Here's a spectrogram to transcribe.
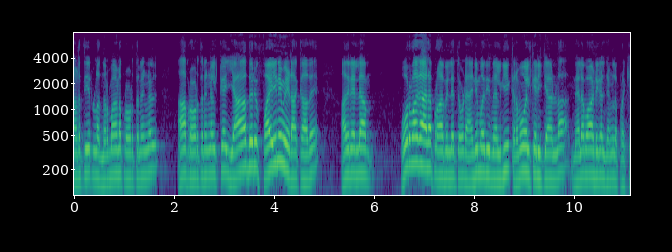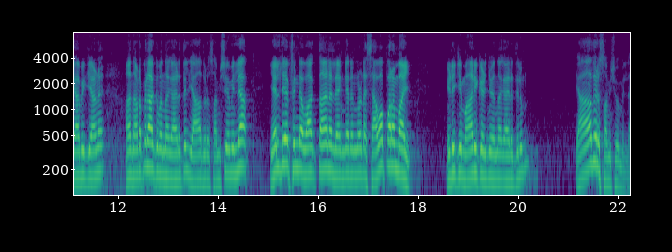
നടത്തിയിട്ടുള്ള നിർമ്മാണ പ്രവർത്തനങ്ങൾ ആ പ്രവർത്തനങ്ങൾക്ക് യാതൊരു ഫൈനും ഈടാക്കാതെ അതിനെല്ലാം പൂർവകാല പ്രാബല്യത്തോടെ അനുമതി നൽകി ക്രമവൽക്കരിക്കാനുള്ള നിലപാടുകൾ ഞങ്ങൾ പ്രഖ്യാപിക്കുകയാണ്. അത് നടപ്പിലാക്കുമെന്ന കാര്യത്തിൽ യാതൊരു സംശയവുമില്ല. എൽ ഡി എഫിന്റെ വാഗ്ദാന ലംഘനങ്ങളുടെ ശവപ്പറമ്പായി ഇടുക്കി മാറിക്കഴിഞ്ഞു എന്ന കാര്യത്തിലും യാതൊരു സംശയവുമില്ല.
